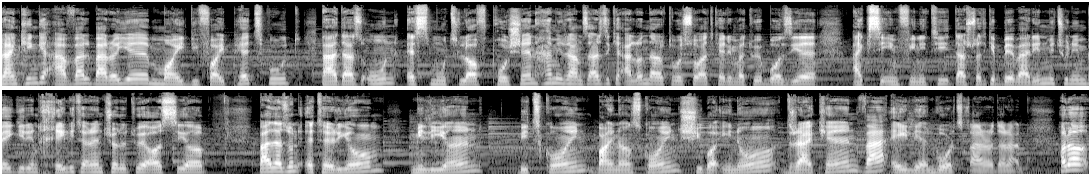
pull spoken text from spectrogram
ranking اول برای My DeFi Pet بود بعد از اون Smooth Love Potion همین رمزارزی که الان در رابطه صحبت کردیم و توی بازی Axie Infinity در صورتی که ببرین می‌تونین بگیرین خیلی trend شده توی آسیا بعد از اون اتریوم میلیون بیت کوین، Binance Coin، Shiba Inu، درکن و Alien Worlds قرار دارن. حالا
